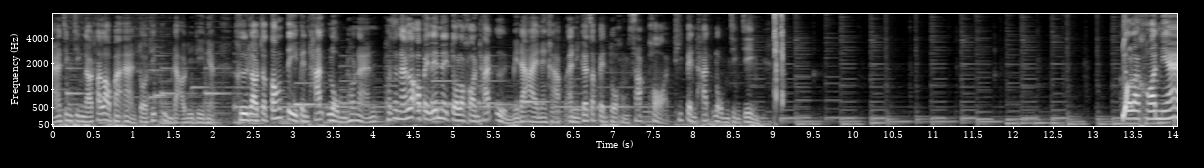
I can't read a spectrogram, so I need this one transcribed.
นะ จริง ๆ แล้วถ้าเรามาอ่านตัวที่กลุ่มดาวดีๆเนี่ยคือเราจะต้องตีเป็นธาตุลมเท่านั้นเพราะฉะนั้นเราเอาไปเล่นในตัวละครธาตุอื่นไม่ได้นะครับอันนี้ก็จะเป็นตัวของซับพอร์ตที่เป็นธาตุลมจริง ๆ ตัวละครเนี้ย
